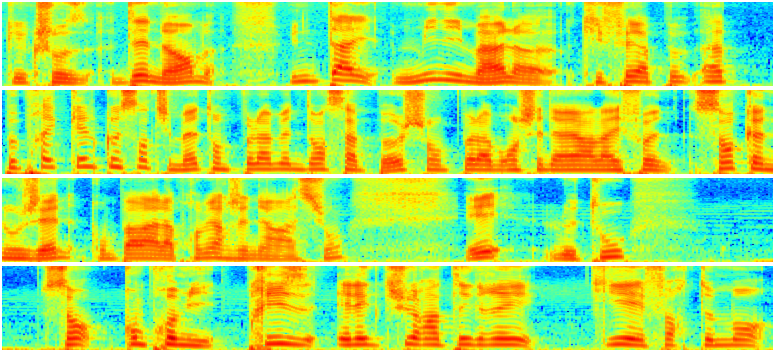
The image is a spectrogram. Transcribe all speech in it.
quelque chose d'énorme. Une taille minimale euh, qui fait à peu, à peu, près quelques centimètres, on peut la mettre dans sa poche, on peut la brancher derrière l'iPhone sans qu'elle nous gêne, comparé à la première génération, et le tout sans compromis. Prise et lecture intégrée qui est fortement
